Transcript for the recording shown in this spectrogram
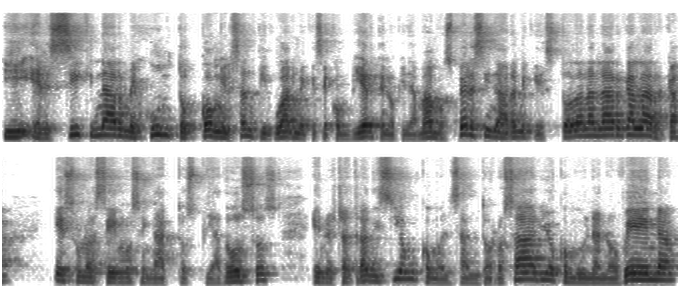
Y el signarme junto con el santiguarme, que se convierte en lo que llamamos persinarme, que es toda la larga, larga, eso lo hacemos en actos piadosos, en nuestra tradición, como el Santo Rosario, como una novena,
